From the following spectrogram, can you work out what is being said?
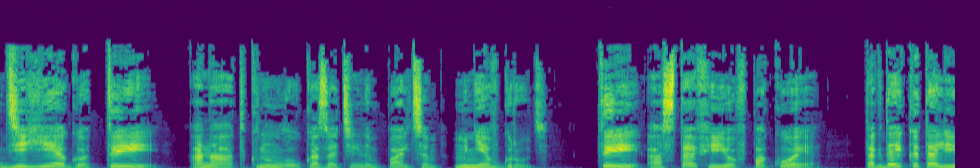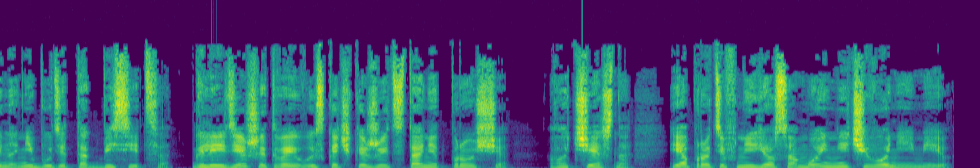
«Диего, ты!» — она ткнула указательным пальцем мне в грудь. «Ты оставь ее в покое!» Тогда и Каталина не будет так беситься. Глядишь, и твоей выскочкой жить станет проще. Вот честно, я против нее самой ничего не имею.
